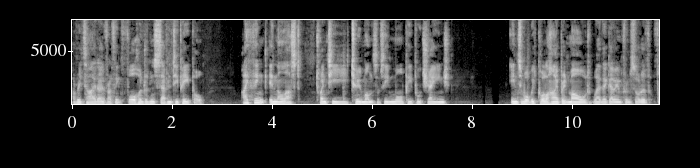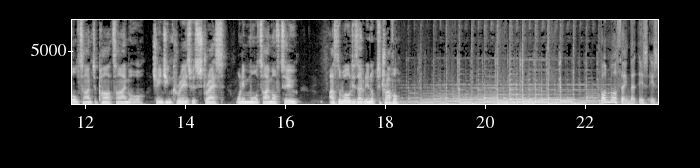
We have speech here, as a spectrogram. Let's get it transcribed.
I've retired over, I think, 470 people. I think in the last 22 months, I've seen more people change into what we'd call a hybrid mold, where they're going from sort of full time to part time or changing careers with stress, wanting more time off to as the world is opening up to travel. One more thing that is, is,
